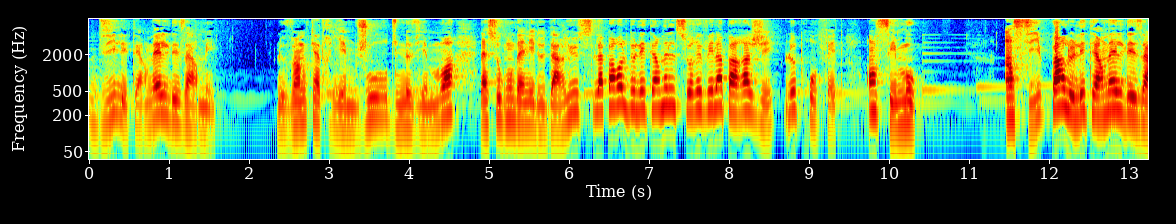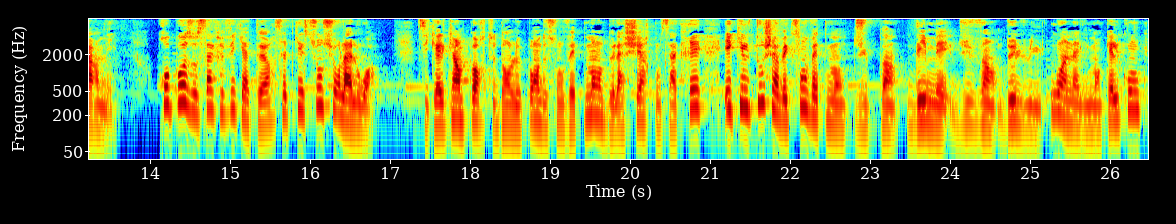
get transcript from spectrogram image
dit l'Éternel des armées. Le vingt-quatrième jour du neuvième mois, la seconde année de Darius, la parole de l'Éternel se révéla par Agé, le prophète, en ces mots. Ainsi parle l'Éternel des armées. Propose au sacrificateur cette question sur la loi. Si quelqu'un porte dans le pan de son vêtement de la chair consacrée et qu'il touche avec son vêtement du pain, des mets, du vin, de l'huile ou un aliment quelconque,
